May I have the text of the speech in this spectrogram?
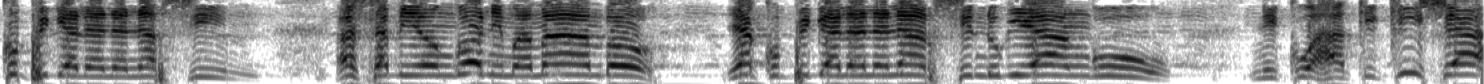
kupigana na nafsi. Hasa miongoni mwa mambo ya kupigana na nafsi ndugu yangu ni kuhakikisha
